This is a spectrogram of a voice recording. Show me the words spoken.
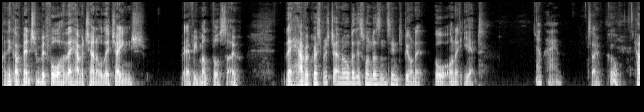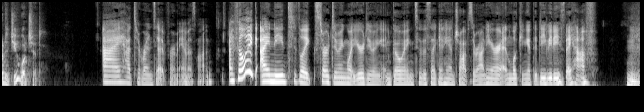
I think I've mentioned before how they have a channel they change every month or so. They have a Christmas channel, but this one doesn't seem to be on it or on it yet. Okay. So cool. How did you watch it? I had to rent it from Amazon. I feel like I need to like start doing what you're doing and going to the secondhand shops around here and looking at the DVDs they have. Hmm.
